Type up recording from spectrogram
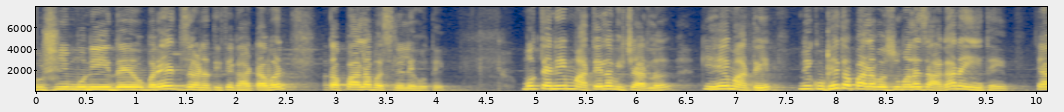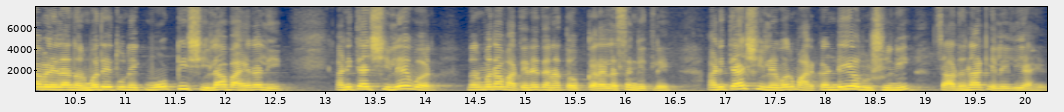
ऋषी मुनी देव बरेच जण तिथे घाटावर तपाला बसलेले होते. मग त्यांनी मातेला विचारलं की हे माते मी कुठे तपाला बसू? मला जागा नाही इथे. त्यावेळेला नर्मदेतून एक मोठी शिला बाहेर आली आणि त्या शिलेवर नर्मदा मातेने त्यांना तप करायला सांगितले. आणि त्या शिलेवर मार्कंडेय ऋषींनी साधना केलेली आहे.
